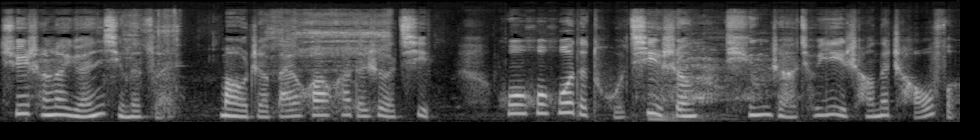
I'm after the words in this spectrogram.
虚成了圆形的嘴，冒着白花花的热气。呼呼呼的吐气声，听着就异常的嘲讽。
